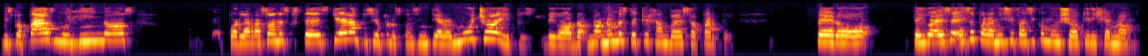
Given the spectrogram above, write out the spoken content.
mis papás muy lindos, por las razones que ustedes quieran, pues siempre nos consintieron mucho y pues digo, no, no, no me estoy quejando de esa parte. Pero te digo, ese, ese para mí sí fue así como un shock y dije, no,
